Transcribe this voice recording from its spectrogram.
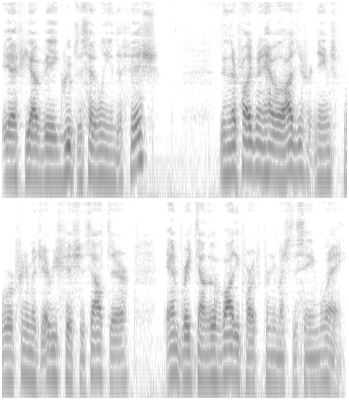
If you have a group that's heavily into fish, then they're probably going to have a lot of different names for pretty much every fish that's out there and break down the body parts pretty much the same way.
